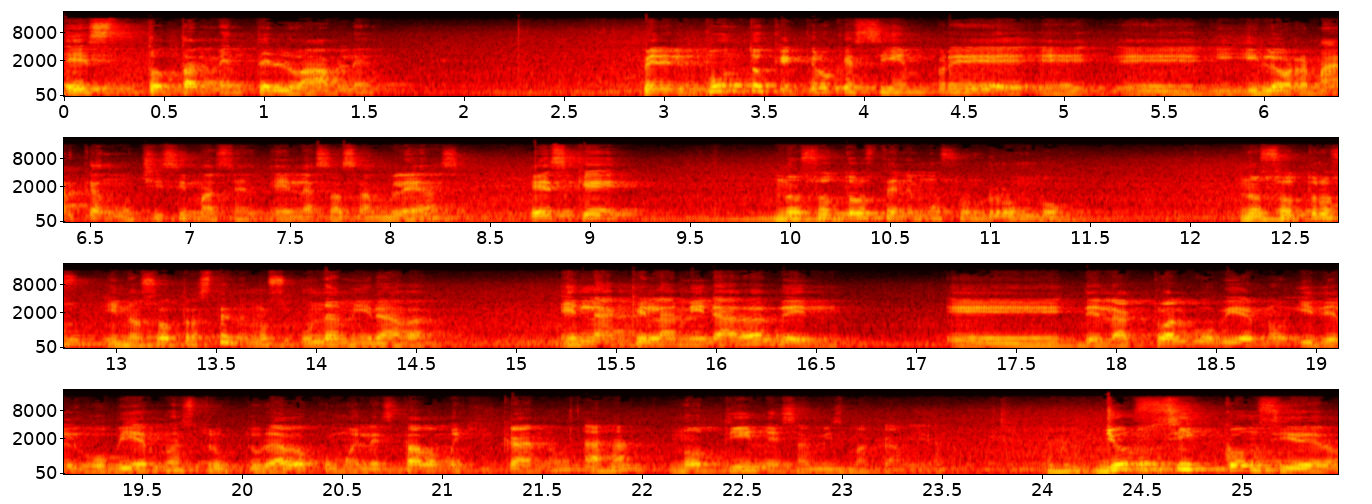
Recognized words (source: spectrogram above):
es totalmente loable, pero el punto que creo que siempre, eh, eh, y, lo remarcan muchísimas en, las asambleas, es que nosotros tenemos un rumbo, nosotros y nosotras tenemos una mirada, en la que la mirada del, eh, del actual gobierno y del gobierno estructurado como el Estado mexicano no tiene esa misma calidad. Yo sí considero,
